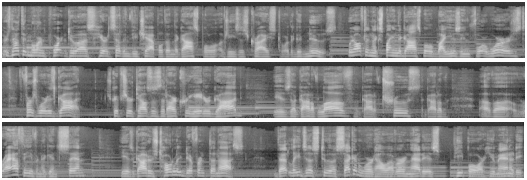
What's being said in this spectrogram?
There's nothing more important to us here at Southern View Chapel than the gospel of Jesus Christ or the good news. We often explain the gospel by using four words. The first word is God. Scripture tells us that our Creator God is a God of love, a God of truth, a God of, of uh, wrath even against sin. He is a God who's totally different than us. That leads us to a second word, however, and that is people or humanity.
